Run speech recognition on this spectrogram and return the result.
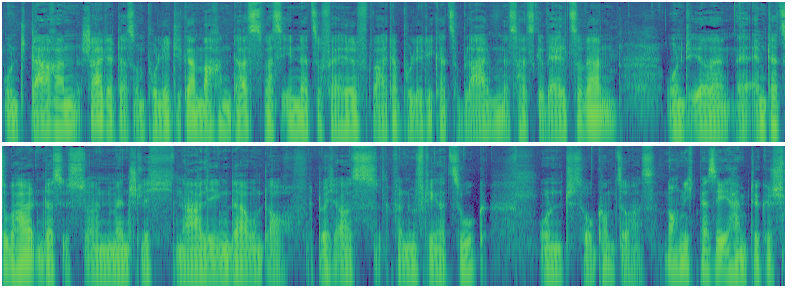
Und daran scheitert das. Und Politiker machen das, was ihnen dazu verhilft, weiter Politiker zu bleiben, das heißt gewählt zu werden und ihre äh, Ämter zu behalten. Das ist ein menschlich naheliegender und auch durchaus vernünftiger Zug. Und so kommt sowas. Noch nicht per se heimtückisch.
